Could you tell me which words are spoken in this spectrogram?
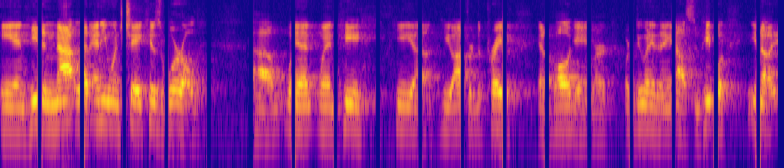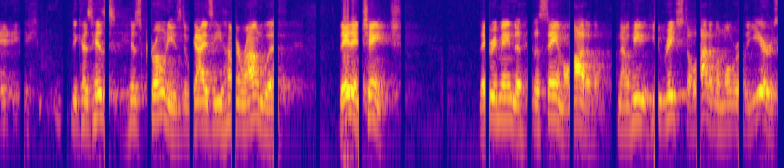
And he did not let anyone shake his world uh, when, when he, he, uh, he offered to pray at a ball game or, or do anything else. And people, you know, it, because his, his cronies, the guys he hung around with, they didn't change. They remained the, same, a lot of them. Now, he, he reached a lot of them over the years,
